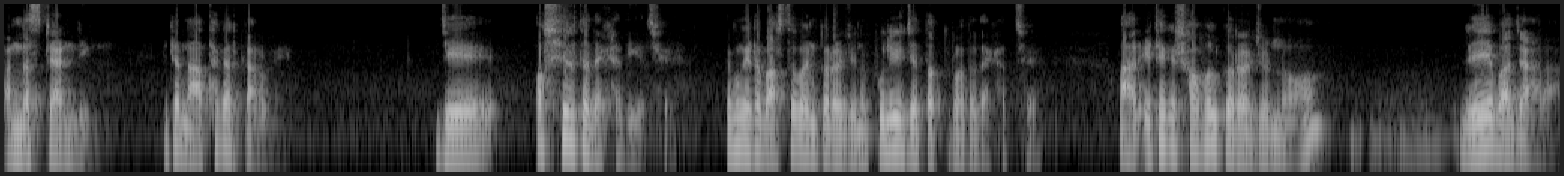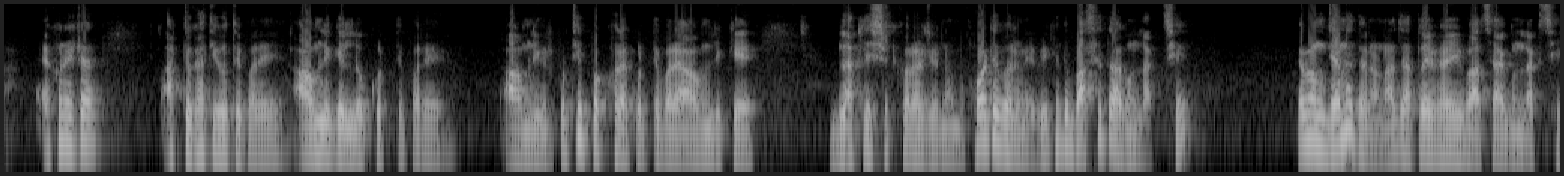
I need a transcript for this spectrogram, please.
আন্ডারস্ট্যান্ডিং এটা না থাকার কারণে যে অস্থিরতা দেখা দিয়েছে এবং এটা বাস্তবায়ন করার জন্য পুলিশ যে তৎপরতা দেখাচ্ছে আর এটাকে সফল করার জন্য যে বা যারা, এখন এটা আত্মঘাতী হতে পারে, আওয়ামী লীগের লোক করতে পারে, আওয়ামী লীগের প্রতিপক্ষরা করতে পারে, আওয়ামী লীগকে ব্ল্যাকলিস্টেড করার জন্য হোয়াট এভার মেবি কিন্তু বাসে তো আগুন লাগছে। এবং যেন তেন না যাত্রাবাহী বাসে আগুন লাগছে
